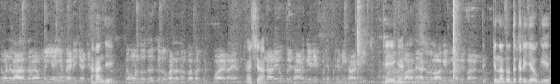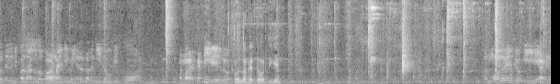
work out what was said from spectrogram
ਤੇ ਹੁਣ ਰਾਤ ਦਾ ਮਈ ਆਈ ਆ ਪੈਣੇ ਜੱਜ ਹਾਂਜੀ। ਤੇ ਹੁਣ ਦੁੱਧ ਕਿਲੋ ਖੜਦਾ ਤੁਹਾਨੂੰ ਬੜਾ ਫ਼ਰਕ ਪਾ ਜਾਣਾ ਆ। ਅੱਛਾ। ਤੇ ਨਾਲੇ ਉੱਪਰ ਥਾਣ ਕੇ ਜੇ ਪੁੱਠੇ ਪੁੱਠੇ ਵੀ ਨਹੀਂ ਖਾਣ ਦੀ। ਠੀਕ ਹੈ। 12 13 ਕਿਲੋ ਲਾ ਕੇ ਕੋਈ ਲਵੇ 12 ਤੇ ਕਿਲੋ ਕਿੰਨਾ ਦੁੱਧ ਕਰੀ ਜਾਊਗੀ ਇਹ? ਦੁੱਧ ਵੀਰ ਜੀ 15 ਕਿਲੋ ਬਾਹਰ ਨਾ ਇੰਨੀ ਮਹੀਨੇ ਦਿੱਤਾ ਤੇ ਕੀ ਦਊਗੀ? ਤੇ ਮਗਰ ਕੱਟੀ ਵੇਖ ਲਓ। ਖੋਲੋ ਫਿਰ ਤੋੜ ਦਈਏ। ਤੇ ਮੁੱਲ ਵੇਖਿਓ ਕੀ ਨਹੀਂ ਆ ਜੇ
